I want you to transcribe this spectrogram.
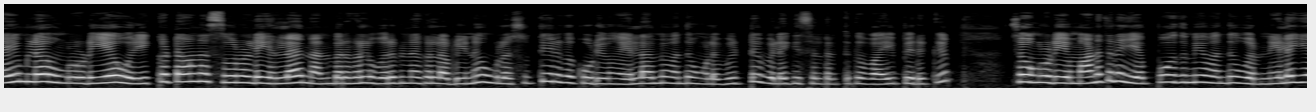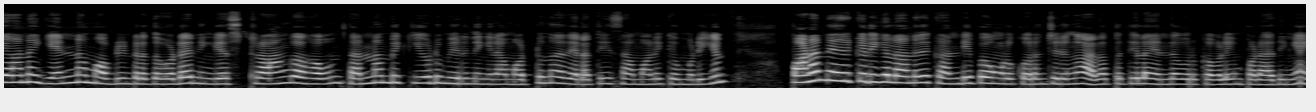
டைமில் உங்களுடைய ஒரு இக்கட்டான சூழ்நிலைகளில் நண்பர்கள் உறவினர்கள் அப்படின்னு உங்களை சுற்றி இருக்கக்கூடியவங்க எல்லாமே வந்து உங்களை விட்டு விலகி செல்கிறதுக்கு வாய்ப்பு இருக்குது ஸோ உங்களுடைய மனதில் எப்போதுமே வந்து ஒரு நிலையான எண்ணம் அப்படின்றதோட நீங்கள் ஸ்ட்ராங்காகவும் தன்னம்பிக்கையோடும் இருந்தீங்கன்னா மட்டும்தான் அது எல்லாத்தையும் சமாளிக்க முடியும். பண நெருக்கடிகளானது கண்டிப்பாக உங்களுக்கு குறைஞ்சிடுங்க. அதை பற்றிலாம் எந்த ஒரு கவலையும் படாதீங்க.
